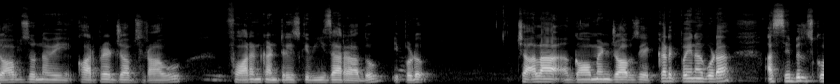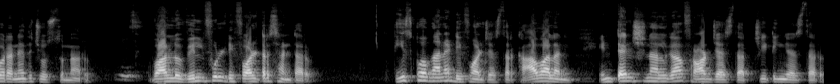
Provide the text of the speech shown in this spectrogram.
జాబ్స్ ఉన్నవి కార్పొరేట్ జాబ్స్ రావు. ఫారెన్ కంట్రీస్కి వీసా రాదు ఇప్పుడు. చాలా గవర్నమెంట్ జాబ్స్ ఎక్కడికి పోయినా కూడా ఆ సిబిల్ స్కోర్ అనేది చూస్తున్నారు. వాళ్ళు విల్ఫుల్ డిఫాల్టర్స్ అంటారు. తీసుకోగానే డిఫాల్ట్ చేస్తారు. కావాలని ఇంటెన్షనల్గా ఫ్రాడ్ చేస్తారు చీటింగ్ చేస్తారు.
